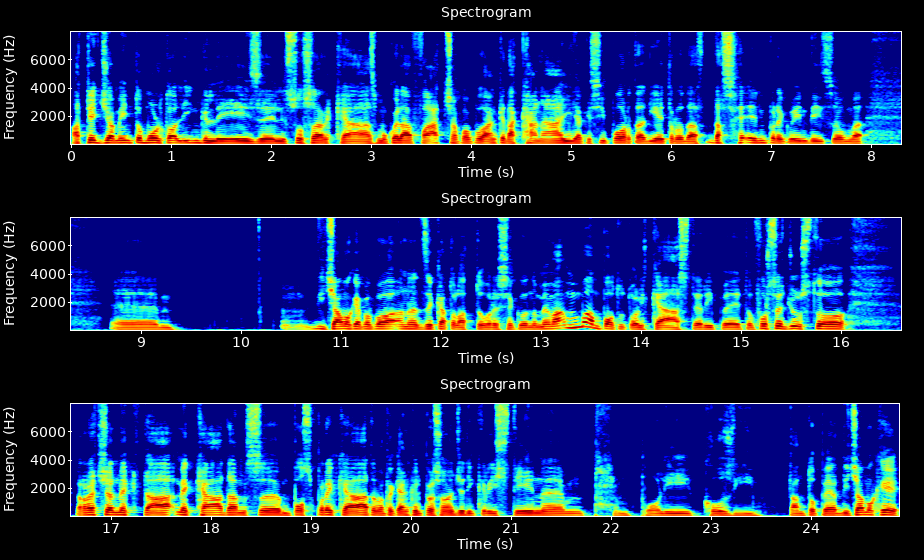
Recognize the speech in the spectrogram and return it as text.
atteggiamento molto all'inglese, il suo sarcasmo, quella faccia proprio anche da canaglia che si porta dietro da, da sempre, quindi insomma... Eh, diciamo che proprio hanno azzeccato l'attore secondo me, ma, ma, un po' tutto il cast, ripeto, forse è giusto Rachel McAdams un po' sprecata, ma perché anche il personaggio di Christine è un po' lì così, tanto per, diciamo che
